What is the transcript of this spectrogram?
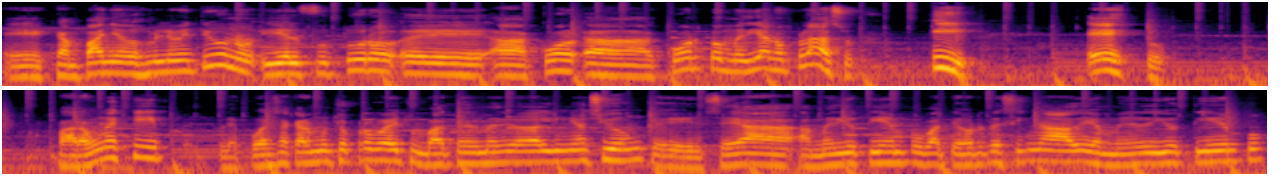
eh, campaña 2021 y el futuro eh, a, a corto mediano plazo. Y esto para un equipo le puede sacar mucho provecho un bate en el medio de la alineación que sea a medio tiempo bateador designado y a medio tiempo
